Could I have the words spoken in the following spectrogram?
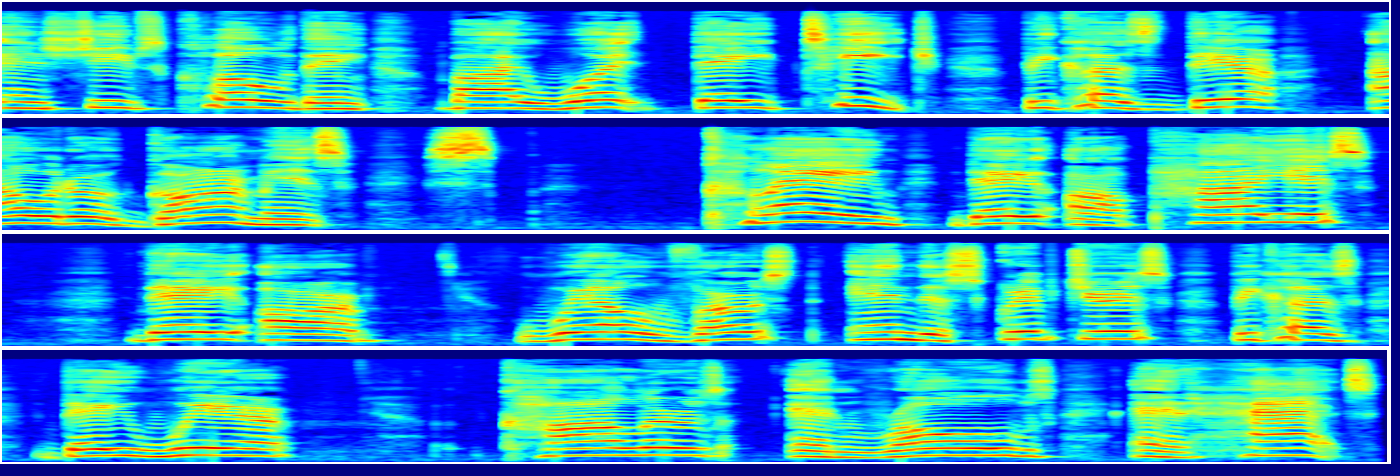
in sheep's clothing by what they teach because their outer garments claim they are pious, they are well versed in the scriptures because they wear collars and robes and hats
